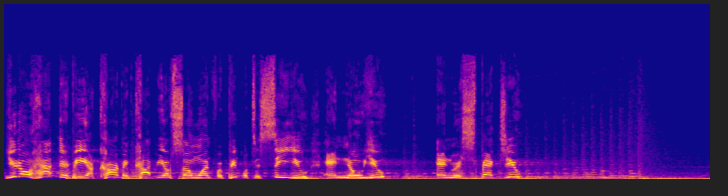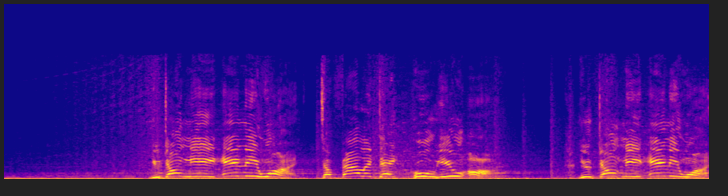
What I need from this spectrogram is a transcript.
You don't have to be a carbon copy of someone for people to see you and know you and respect you. You don't need anyone to validate who you are. You don't need anyone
